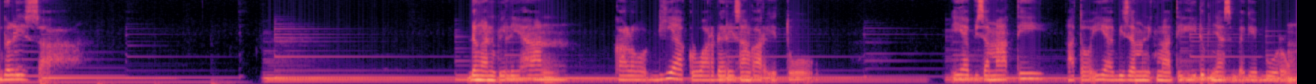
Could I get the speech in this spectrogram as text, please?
gelisah. Dengan pilihan kalau dia keluar dari sangkar itu, ia bisa mati atau ia bisa menikmati hidupnya sebagai burung.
